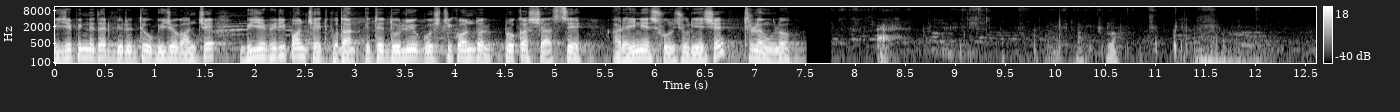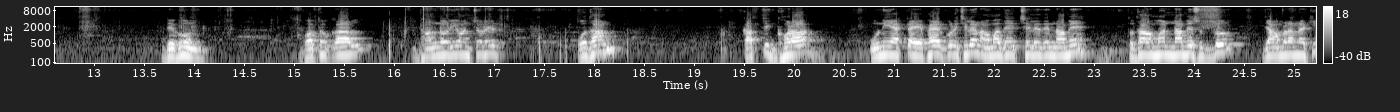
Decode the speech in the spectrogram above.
বিজেপি নেতার বিরুদ্ধে অভিযোগ আনছে বিজেপিরই পঞ্চায়েত প্রধান। এতে দলীয় গোষ্ঠী কন্দল প্রকাশ্যে আসছে। আর এই নিয়ে সুর চড়িয়েছে তৃণমূলও। দেখুন, গতকাল ধামনড়ি অঞ্চলের প্রধান কার্তিক ঘোড়া, উনি একটা এফআইআর করেছিলেন আমাদের ছেলেদের নামে, তথা আমার নামে শুদ্ধ, যে আমরা নাকি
